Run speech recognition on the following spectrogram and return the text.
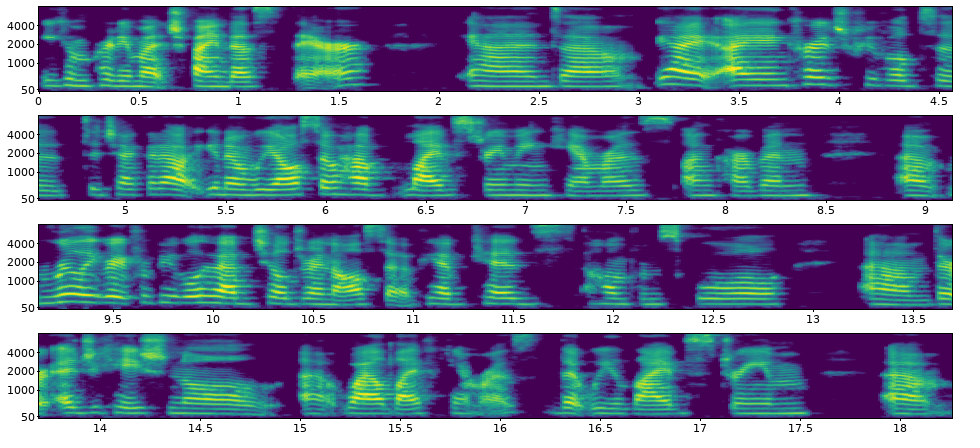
you can pretty much find us there. And um, yeah, I, I encourage people to to check it out. You know, we also have live streaming cameras on Carbon. Um, really great for people who have children. Also, if you have kids home from school, um, they're educational uh, wildlife cameras that we live stream um,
